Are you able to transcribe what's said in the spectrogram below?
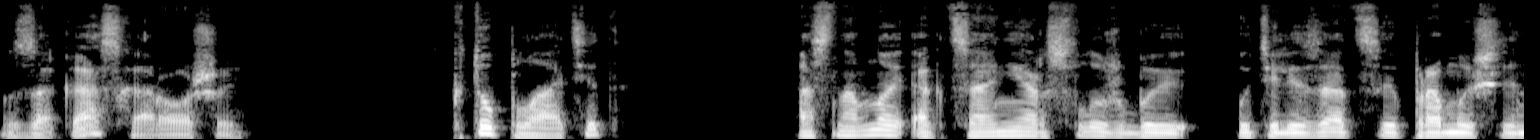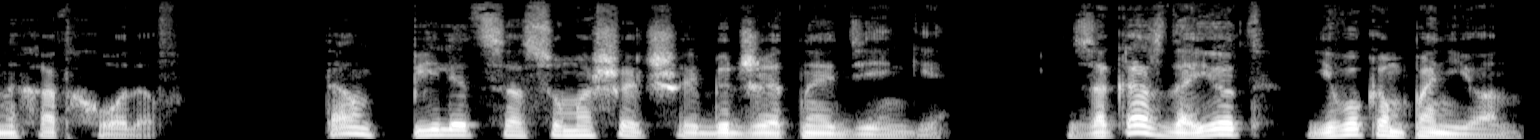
Заказ хороший. Кто платит? Основной акционер службы утилизации промышленных отходов. Там пилятся сумасшедшие бюджетные деньги. Заказ дает его компаньон.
